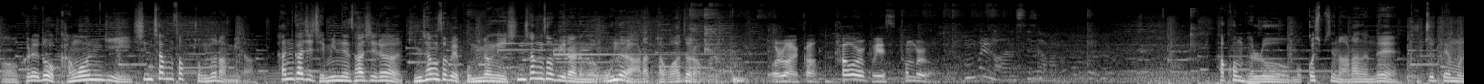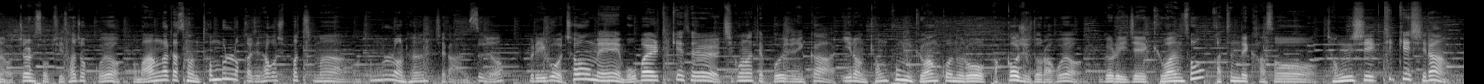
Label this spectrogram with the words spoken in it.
어, 그래도 강원기 신창섭 정도랍니다. 한 가지 재밌는 사실은 김창섭의 본명이 신창섭이라는 걸 오늘 알았다고 하더라고요. 뭘로 할까? 타월 vs 텀블러. 팝콘 별로 먹고 싶진 않았는데 굿즈 때문에 어쩔 수 없이 사줬고요. 어, 마음 같아서는 텀블러까지 사고 싶었지만 어, 텀블러는 제가 안 쓰죠. 그리고 처음에 모바일 티켓을 직원한테 보여주니까 이런 경품 교환권으로 바꿔주더라고요. 이거를 이제 교환소 같은 데 가서 정식 티켓이랑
